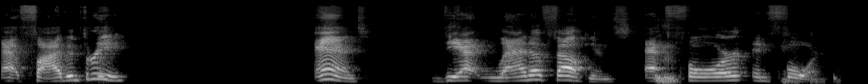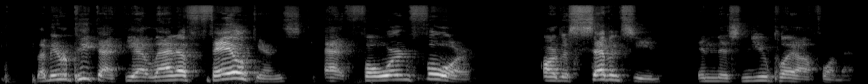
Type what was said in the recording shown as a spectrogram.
at five and three, and the Atlanta Falcons at four and four. Let me repeat that: the Atlanta Falcons at four and four are the seventh seed in this new playoff format.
